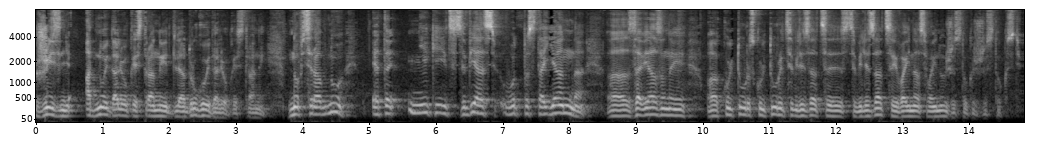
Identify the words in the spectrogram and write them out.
жизнь одной далекой страны для другой далекой страны. Но все равно это некий связь, вот постоянно э, завязанные э, культура с культурой, цивилизация с цивилизацией, война с войной, жестокость с жестокостью.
